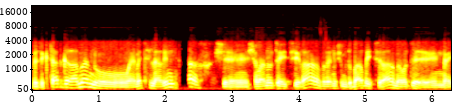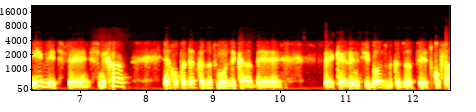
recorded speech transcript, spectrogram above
וזה קצת גרם לנו, האמת, להרים דעה כששמענו את היצירה וראינו שמדובר ביצירה מאוד אה, נאיבית ושמחה, איך הוא כותב כזאת מוזיקה בכאלה נסיבות, בכזאת אה, תקופה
